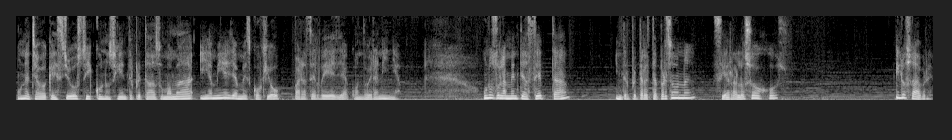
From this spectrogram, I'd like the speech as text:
una chava que yo sí conocía interpretada a su mamá y a mí ella me escogió para ser de ella cuando era niña. Uno solamente acepta interpretar a esta persona, cierra los ojos y los abre.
